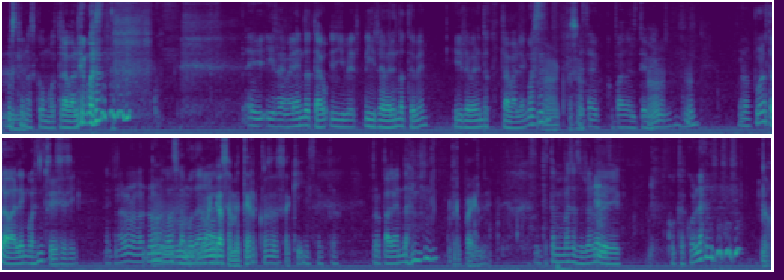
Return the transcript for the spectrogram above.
Mm. Búsquenos como Trabalenguas. y, y Reverendo, Ta- y, y Reverendo TV. Y Reverendo Trabalenguas. Ah, ¿qué pasó? Está ocupado el TV. No, no, Bueno, puro Trabalenguas. Sí, sí, sí. No, no, no, no No, nos vamos a no- mudar no a- vengas a meter cosas aquí. Exacto. Propaganda. Propaganda. Entonces también vas a censurar lo de Coca-Cola. No. No.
